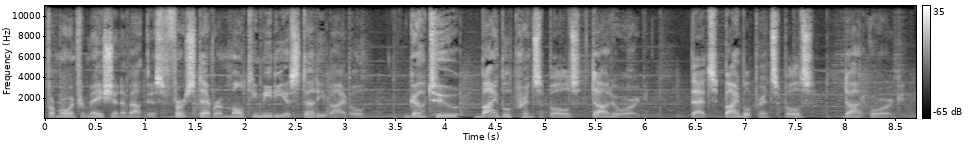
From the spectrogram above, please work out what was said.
For more information about this first ever multimedia study Bible, go to BiblePrinciples.org. That's BiblePrinciples.org.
